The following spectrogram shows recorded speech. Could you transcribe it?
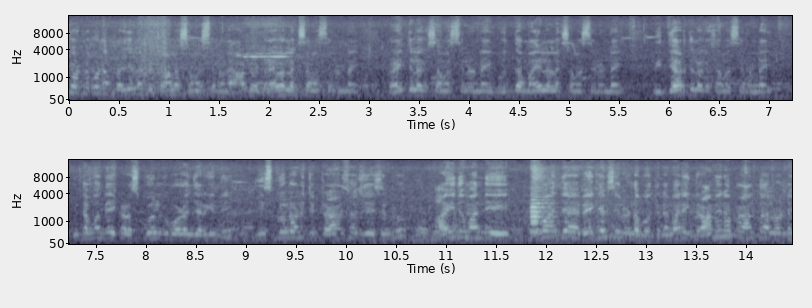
చోట్ల కూడా ప్రజలకు చాలా సమస్యలు ఉన్నాయి. ఆటో డ్రైవర్లకు సమస్యలు ఉన్నాయి. రైతులకు సమస్యలు ఉన్నాయి. వృద్ధ మహిళలకు సమస్యలు ఉన్నాయి. విద్యార్థులకు సమస్యలు ఉన్నాయి. ఇంతమంది ఇక్కడ స్కూల్కి పోవడం జరిగింది. ఈ స్కూల్లో నుంచి ట్రాన్స్ఫర్ చేసిండ్రు. ఐదు మంది ఉపాధ్యాయ వేకెన్సీలు ఉండబోతున్నాయి. మరి గ్రామీణ ప్రాంతాల్లో ఉండే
